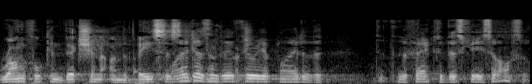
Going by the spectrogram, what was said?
Wrongful conviction on the basis Why doesn't that theory apply to the the facts of this case also.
